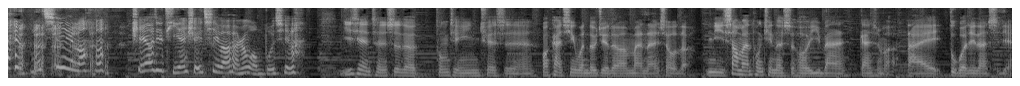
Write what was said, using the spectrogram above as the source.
不去了。谁要去体验谁去吧，反正我们不去了。一线城市的通勤确实，光看新闻都觉得蛮难受的。你上班通勤的时候一般干什么来度过这段时间？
